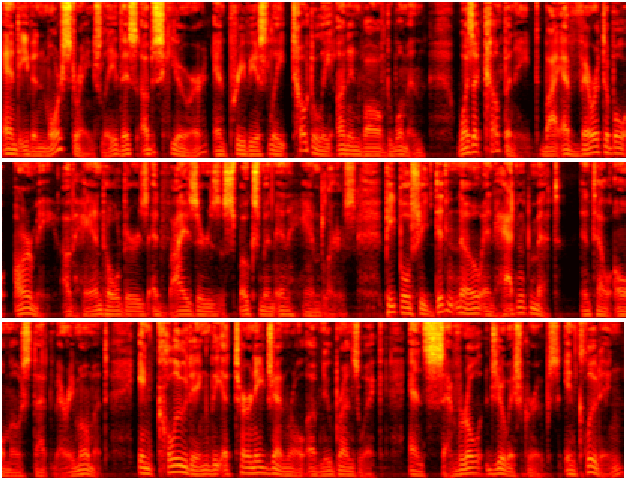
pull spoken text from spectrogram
And even more strangely, this obscure and previously totally uninvolved woman was accompanied by a veritable army of handholders, advisors, spokesmen, and handlers, people she didn't know and hadn't met until almost that very moment, including the Attorney General of New Brunswick and several Jewish groups, including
